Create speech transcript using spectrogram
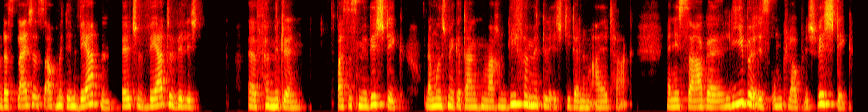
Und das Gleiche ist auch mit den Werten. Welche Werte will ich äh, vermitteln? Was ist mir wichtig? Und da muss ich mir Gedanken machen, wie vermittle ich die denn im Alltag? Wenn ich sage, Liebe ist unglaublich wichtig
